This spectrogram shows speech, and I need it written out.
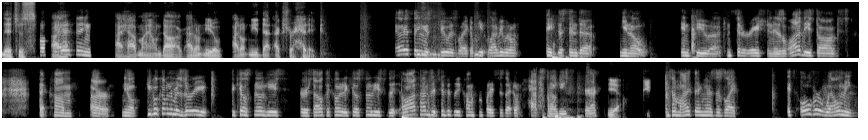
it's just Well, the I ha- thing I have my own dog. I don't need a I don't need that extra headache. the other thing is too is like a, pe- a lot of people don't take this into you know into uh, consideration is a lot of these dogs that come are you know people come to Missouri to kill snow geese or South Dakota to kill snow geese. A lot of times they typically come from places that don't have snow geese. Correct. Yeah. And so my thing is is like it's overwhelming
